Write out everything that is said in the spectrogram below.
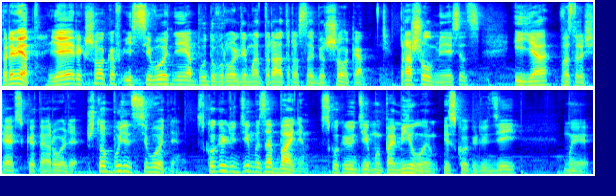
Привет, я Эрик Шоков, и сегодня я буду в роли модератора CyberShoke а. Прошел месяц, и я возвращаюсь к этой роли. Что будет сегодня? Сколько людей мы забаним? Сколько людей мы помилуем? И сколько людей мы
